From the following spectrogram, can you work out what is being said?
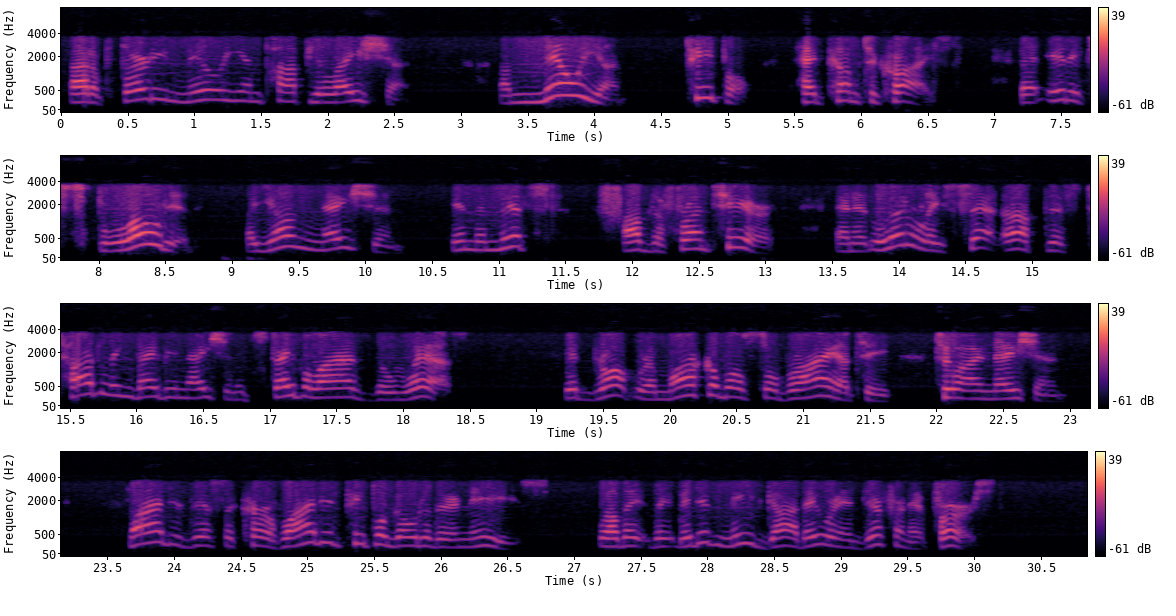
out of 30 million population, a million people had come to Christ. That it exploded a young nation in the midst of the frontier. And it literally set up this toddling baby nation. It stabilized the West. It brought remarkable sobriety to our nation. Why did this occur? Why did people go to their knees? Well, they, they, they didn't need God. They were indifferent at first.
